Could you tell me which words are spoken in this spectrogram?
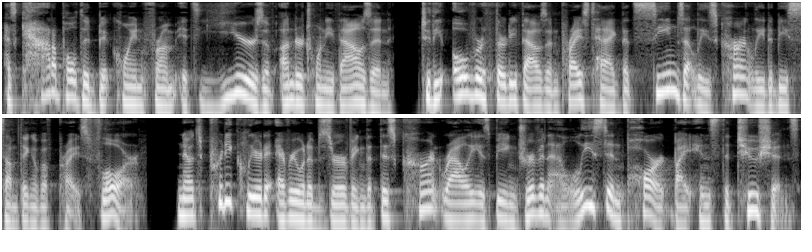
has catapulted Bitcoin from its years of under 20,000 to the over 30,000 price tag that seems at least currently to be something of a price floor. Now, it's pretty clear to everyone observing that this current rally is being driven at least in part by institutions.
